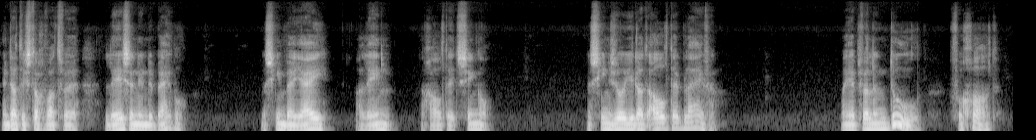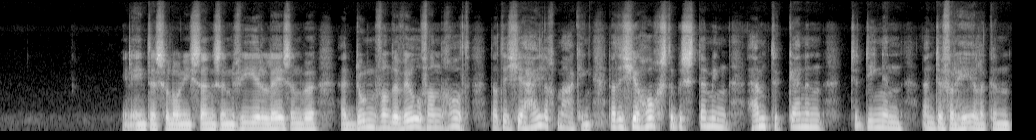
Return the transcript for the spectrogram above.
En dat is toch wat we lezen in de Bijbel. Misschien ben jij alleen nog altijd single. Misschien zul je dat altijd blijven. Maar je hebt wel een doel voor God. In 1 Thessalonicensen 4 lezen we het doen van de wil van God. Dat is je heiligmaking. Dat is je hoogste bestemming, Hem te kennen, te dienen en te verheerlijken,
